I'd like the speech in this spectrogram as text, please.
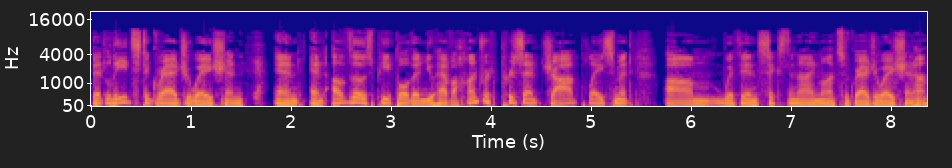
that leads to graduation. Yeah. And, and of those people, then you have a hundred percent job placement, um, within six to nine months of graduation, huh?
